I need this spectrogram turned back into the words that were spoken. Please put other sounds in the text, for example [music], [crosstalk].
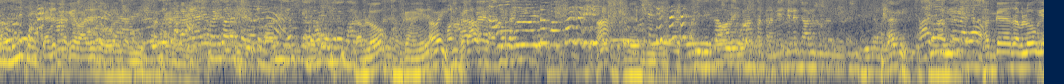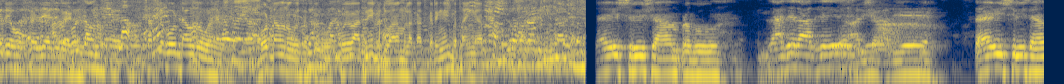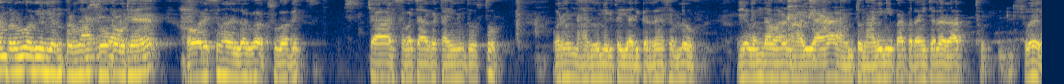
कैसे थके वादे से हो गए, सब थक गए सब लोग थक गए हैं। थक गए हैं सब लोग ये देखो कैसे ऐसे बैठे सबके वोट डाउन हो गए हैं। वोट डाउन हो गए सबके वोट कोई बात नहीं फिर दोबारा मुलाकात करेंगे बताएँगे आपको जय श्री श्याम प्रभु। राधे राधे। जय श्री श्याम प्रभु। अभी अभी हम प्रभु हम सो कर उठे हैं और इस समय लगभग सुबह के चार सवा चार का टाइम है दोस्तों। और हम नहा धोने की तैयारी कर रहे हैं सब लोग। एक बंदा हमारा नहा भी आया है, हम तो नहा भी नहीं पाए पता नहीं चला रात सोए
